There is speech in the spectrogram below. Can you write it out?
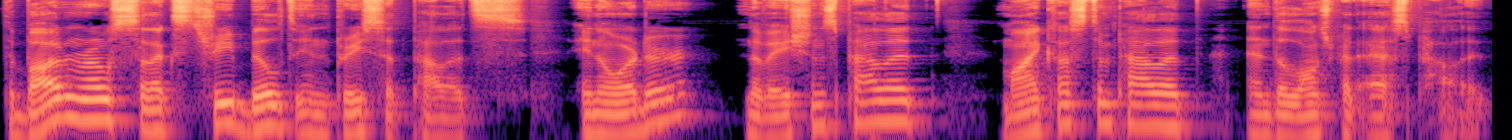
The bottom row selects three built-in preset palettes, in order, Novation's palette, My Custom palette, and the Launchpad S palette.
